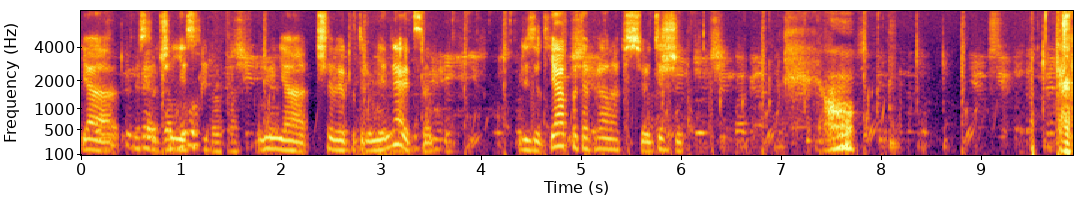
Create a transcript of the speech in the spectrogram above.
Я, в случае, если у меня человек, который мне нравится, придет, я подобрала все. Держи. Так.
